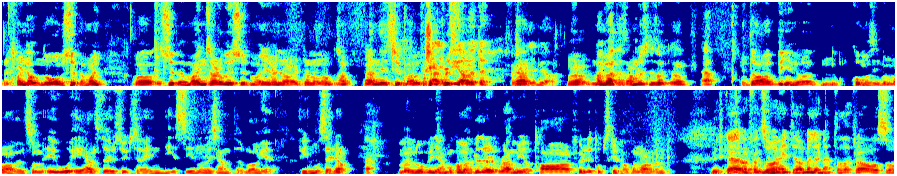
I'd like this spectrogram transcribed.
Det handler nå om Supermann. Og Supermann så har det vært Supermann. Noe om sånn. Men i Superman Forskjellige byer, vet du. Forskjellige byer. Ja, da møtes de plutselig sånn. Ja. Da begynner vi å komme oss inn på Marvel, som jo er en større suksess enn DC når det kommer til å lage film og serier. Ja. Men nå begynner de å komme litt, for det er mye å ta, følge litt oppskriftene til Marvel. Virker Ja, I hvert fall så henter de elementer derfra, og så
